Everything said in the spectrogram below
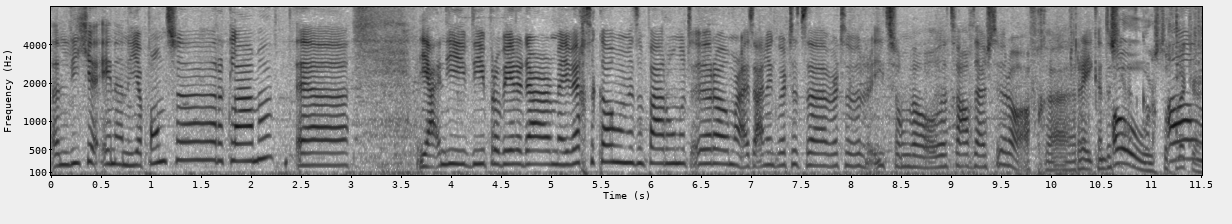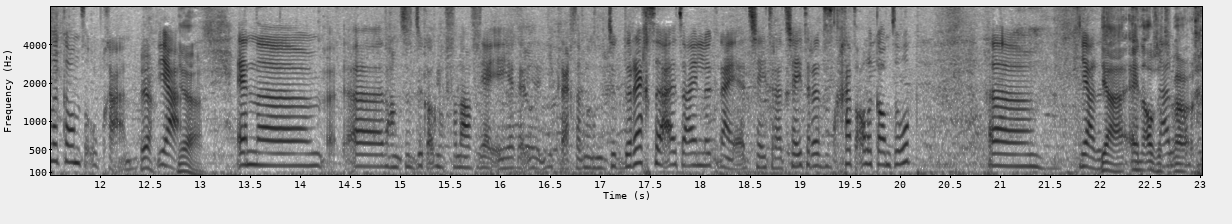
een liedje in een Japanse reclame. Eh, ja, en die, die probeerde daarmee weg te komen met een paar honderd euro. Maar uiteindelijk werd, het, eh, werd er iets van wel 12.000 euro afgerekend. Dus ja, Oh, het kan is toch alle lekker? kanten op gaan. Ja. Ja. En ehm eh, het hangt er natuurlijk ook nog vanaf. Ja, je, je, je krijgt ook nog natuurlijk de rechten uiteindelijk. Nou ja, et cetera, et cetera. Het gaat alle kanten op. Ehm, ja, dus Ja, en als het maar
